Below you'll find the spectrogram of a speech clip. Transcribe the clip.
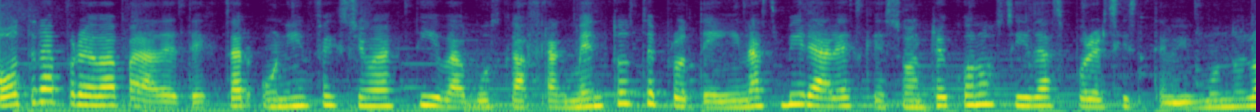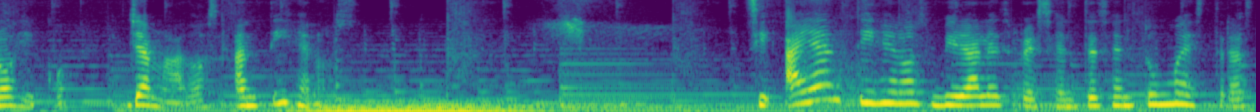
Otra prueba para detectar una infección activa busca fragmentos de proteínas virales que son reconocidas por el sistema inmunológico, llamados antígenos. Si hay antígenos virales presentes en tus muestras,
